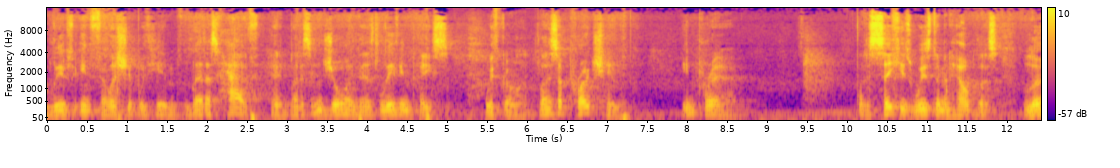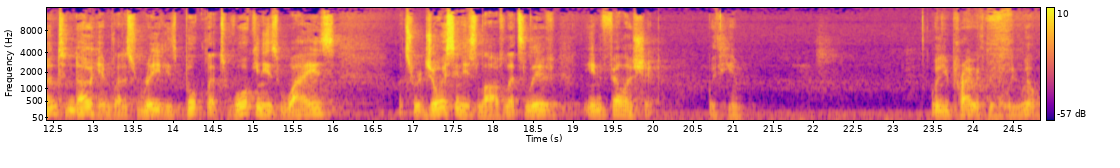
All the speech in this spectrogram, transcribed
live in fellowship with Him. Let us have then, let us enjoy, let us live in peace with God. Let us approach Him in prayer. Let us seek His wisdom and help. Let us learn to know Him. Let us read His book. Let's walk in His ways. Let's rejoice in his love. Let's live in fellowship with him. Will you pray with me that we will?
